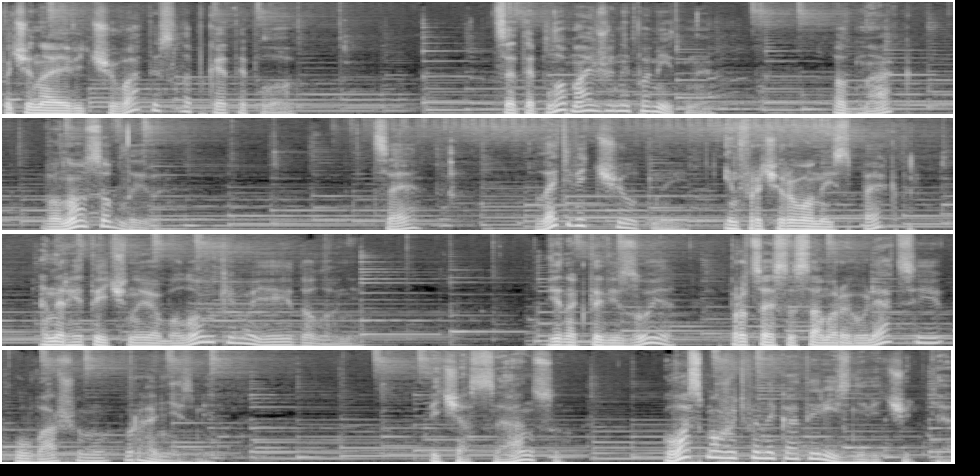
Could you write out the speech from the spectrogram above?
починає відчувати слабке тепло. Це тепло майже непомітне, однак воно особливе. Це ледь відчутний інфрачервоний спектр енергетичної оболонки моєї долоні. Він активізує процеси саморегуляції у вашому організмі. Під час сеансу у вас можуть виникати різні відчуття,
